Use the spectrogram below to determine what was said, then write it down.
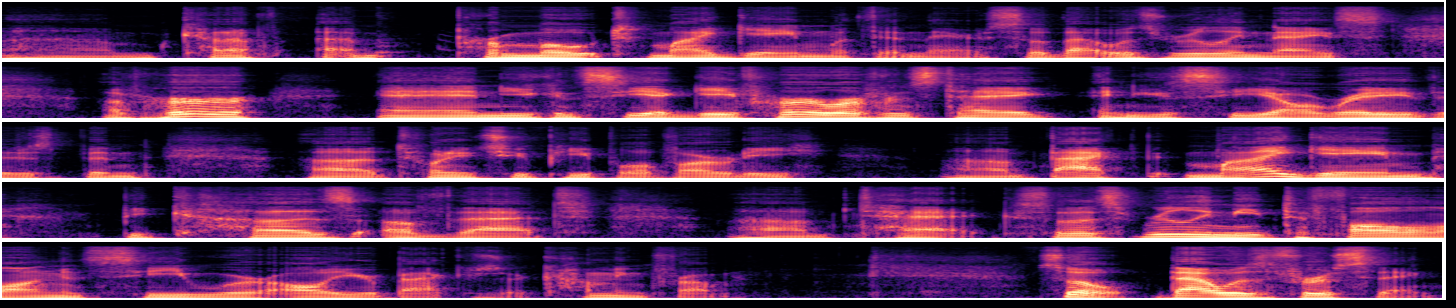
um, kind of uh, promote my game within there. So that was really nice of her. And you can see I gave her a reference tag and you can see already there's been uh, 22 people have already uh, backed my game because of that um, tag. So that's really neat to follow along and see where all your backers are coming from. So that was the first thing.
